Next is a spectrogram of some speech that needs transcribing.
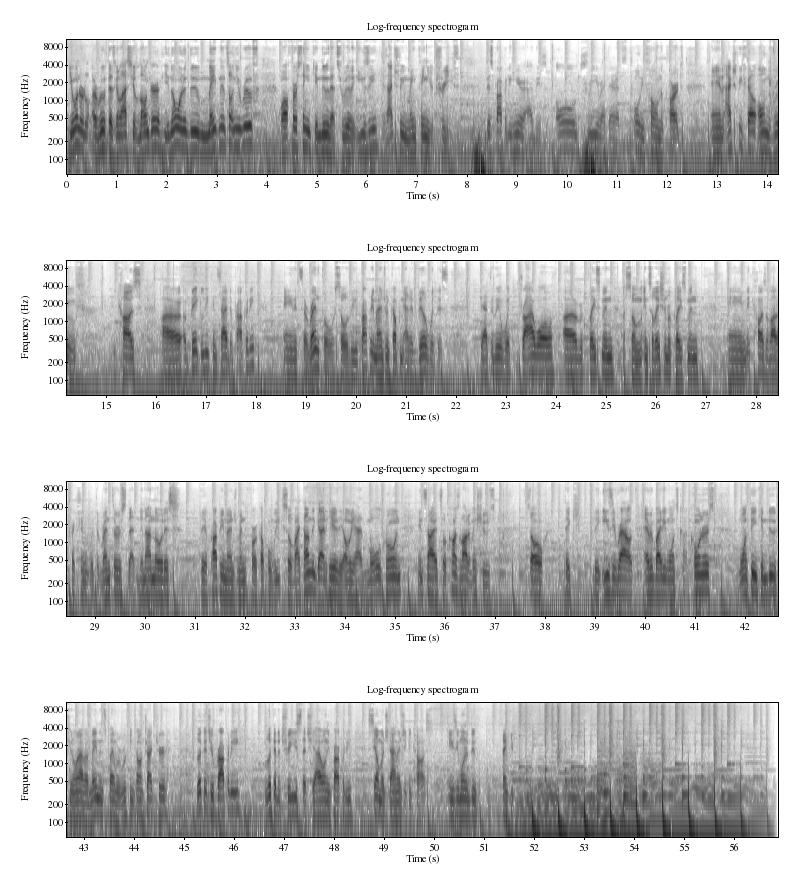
You want a roof that's gonna last you longer. You don't wanna do maintenance on your roof. Well, first thing you can do that's really easy is actually maintain your trees. This property here had this old tree right there that's totally fallen apart and actually fell on the roof. It caused uh, a big leak inside the property and it's a rental. So the property management company had to deal with this. They had to deal with drywall uh, replacement, uh, some insulation replacement, and it caused a lot of friction with the renters that did not notice the property management for a couple weeks. So by the time they got here, they already had mold growing inside. So it caused a lot of issues. So take the easy route. Everybody wants cut corners. One thing you can do if you don't have a maintenance plan with roofing contractor, look at your property, look at the trees that you have on your property, see how much damage it could cause. Easy one to do. Thank you.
